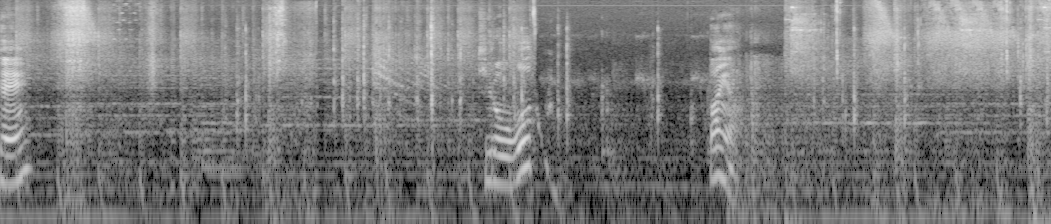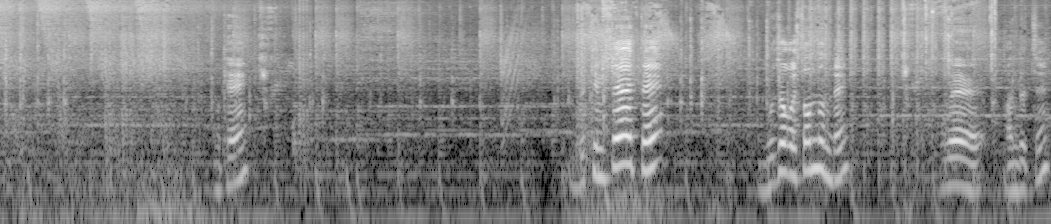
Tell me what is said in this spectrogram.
오케이. 뒤로 오고 빵이야. 오케이. 느낌 쎄할 때 무적을 썼는데 왜 안됐지?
